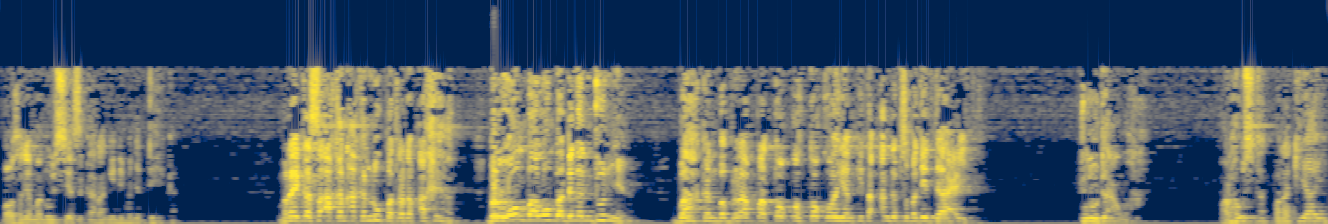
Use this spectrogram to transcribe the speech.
Bahwasanya manusia sekarang ini menyedihkan. Mereka seakan-akan lupa terhadap akhirat. Berlomba-lomba dengan dunia Bahkan beberapa tokoh-tokoh yang kita anggap sebagai da'i. Juru dakwah. Para ustadz, para kiai.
